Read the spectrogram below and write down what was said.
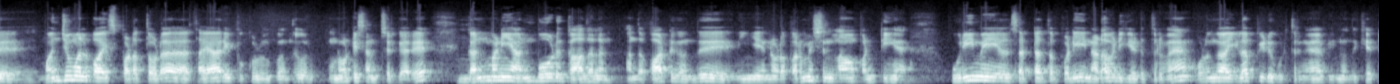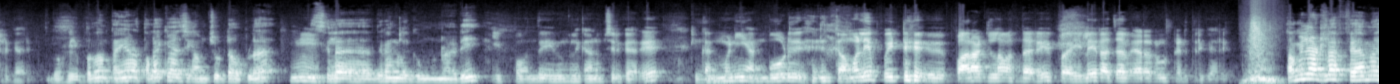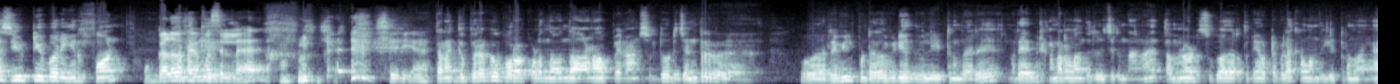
மஞ்சுமல் பாய்ஸ் படத்தோட தயாரிப்பு குழுவுக்கு வந்து ஒரு நோட்டீஸ் அனுப்பிச்சிருக்காரு. கண்மணி அன்போடு காதலன். அந்த பாட்டுக்கு வந்து நீங்க என்னோட பர்மிஷன் இல்லாம பண்ணிட்டீங்க. உரிமையியல் சட்டத்தைப்படி நடவடிக்கை எடுத்துருவேன். ஒழுங்கா இழப்பீடு கொடுத்துருங்க அப்படின்னு வந்து கேட்டிருக்காரு. ஓகே இப்பதான் தனியார் தொலைக்காட்சிக்கு அனுப்பிச்சு விட்டாப்புல. சில தினங்களுக்கு முன்னாடி. இப்போ வந்து இவங்களுக்கு அனுப்பிச்சிருக்காரு. கண்மணி அன்போடு கமலே போயிட்டு பாராட்டுலாம் வந்தாரு. இப்ப இளையராஜா வேற ரூட் எடுத்திருக்காரு. தமிழ்நாட்டுல ஃபேமஸ் யூடியூபர் இர்ஃபான். உங்க அளவு தனக்கு- ஃபேமஸ் இல்ல. சரி. தனக்கு பிறக்க போற குழந்தை வந்து ஆனா பெண்ணான்னு சொல்லிட்டு ஒரு ஜெண்டர் ரிவீல் பண்றதா வீடியோ வந்து வெளியிட்டு இருந்தாரு நிறைய பேர் கண்டனம்லாம் தெரிவிச்சிருந்தாங்க. தமிழ்நாடு சுகாதாரத்துறையும் அவர்கிட்ட விளக்கம்லாம் வந்து கேட்டிருந்தாங்க.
